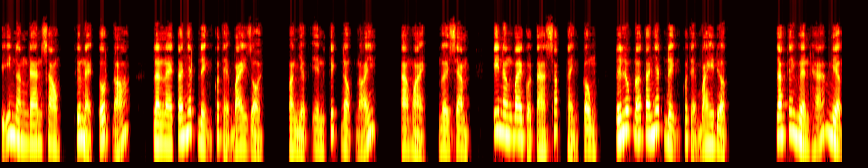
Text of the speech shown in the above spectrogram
Kỹ năng đan sau, thứ này tốt đó, lần này ta nhất định có thể bay rồi. Hoàng Nhược Yên kích động nói, A Hoài, ngươi xem, kỹ năng bay của ta sắp thành công, đến lúc đó ta nhất định có thể bay được. Giang Thế Huyền há miệng,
